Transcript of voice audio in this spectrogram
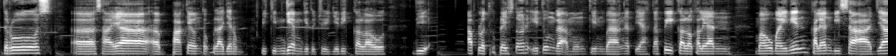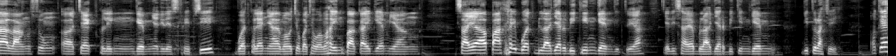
Terus uh, saya uh, pakai untuk belajar bikin game gitu cuy. Jadi kalau di upload ke Play Store itu nggak mungkin banget ya. Tapi kalau kalian mau mainin kalian bisa aja langsung uh, cek link gamenya di deskripsi. Buat kalian yang mau coba-coba main pakai game yang saya pakai buat belajar bikin game gitu ya. Jadi saya belajar bikin game gitulah cuy. Oke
